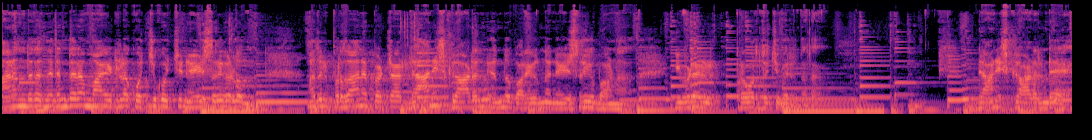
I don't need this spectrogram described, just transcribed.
അനന്തര നിരന്തരമായിട്ടുള്ള കൊച്ചു കൊച്ചു നഴ്സറികളും അതിൽ പ്രധാനപ്പെട്ട ഡാനിഷ് ഗാർഡൻ എന്ന് പറയുന്ന നഴ്സറിയുമാണ് ഇവിടെ പ്രവർത്തിച്ചു വരുന്നത്. ഡാനിഷ് ഗാർഡന്റെ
